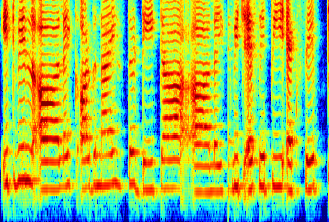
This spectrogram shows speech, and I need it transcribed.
it will uh, like organize the data uh, like which sap accept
